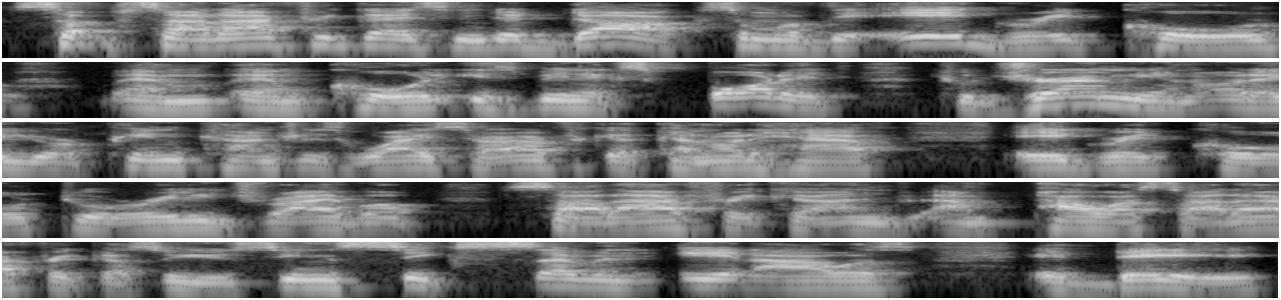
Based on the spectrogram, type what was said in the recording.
So, South Africa is in the dark. Some of the A-grade coal um, um, coal is being exported to Germany and other European countries. Why South Africa cannot have A-grade coal to really drive up South Africa and, and power South Africa? So you're seeing six, seven, eight hours a day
